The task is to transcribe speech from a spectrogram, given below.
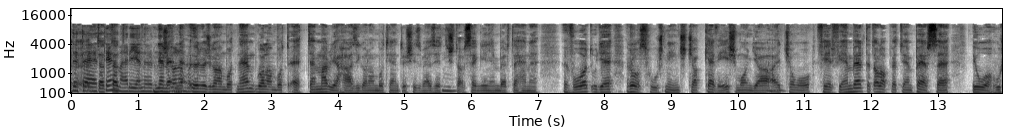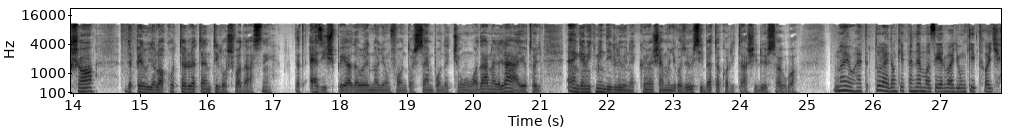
De te ettél tehát, már ilyen örvös nem, galambot? Nem, örvös galambot nem, galambot ettem már, ugye házi galambot jelentős ízben, ezért hmm. is a szegény ember tehene volt. Ugye rossz hús nincs, csak kevés, mondja hmm. egy csomó férfi ember, tehát alapvetően persze jó a húsa, de például a lakott területen tilos vadászni. Tehát ez is például egy nagyon fontos szempont egy csomó madárnak, hogy rájött, hogy engem itt mindig lőnek, különösen mondjuk az őszi betakarítási időszakban. Na jó, hát tulajdonképpen nem azért vagyunk itt, hogy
